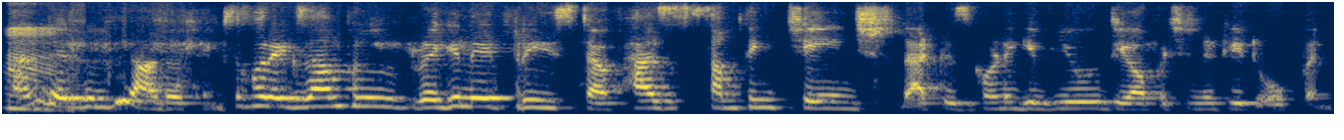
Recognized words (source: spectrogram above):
and there will be other things. So, for example, regulatory stuff has something changed that is going to give you the opportunity to open.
